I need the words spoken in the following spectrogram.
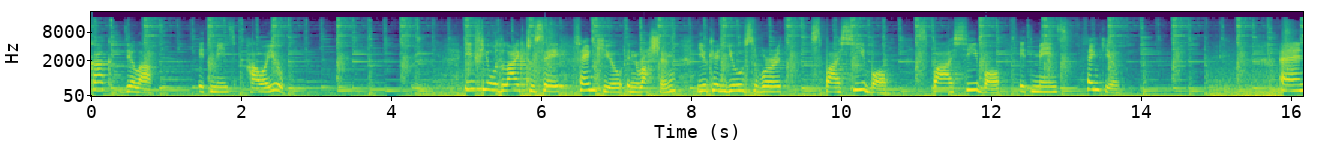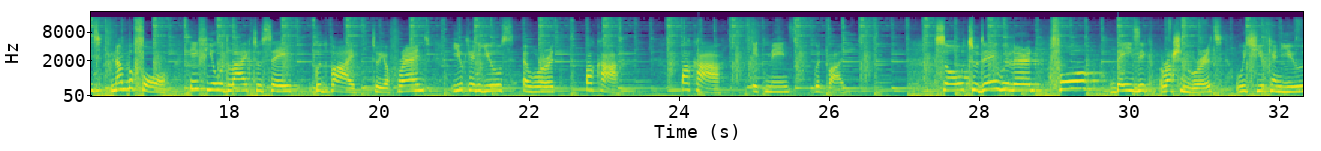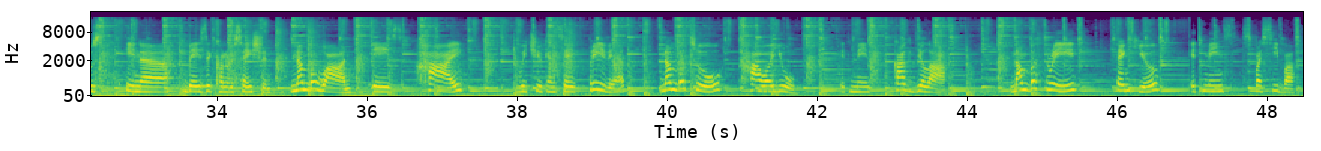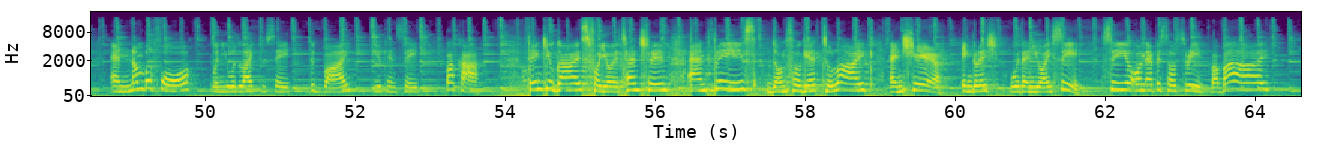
Как дела? It means, how are you? If you would like to say thank you in Russian, you can use the word спасибо. Спасибо. It means thank you. And number four, if you would like to say goodbye to your friend, you can use a word пока. Пока. It means goodbye. So today we learn four basic Russian words which you can use in a basic conversation. Number one is hi, which you can say привет. Number two, how are you? It means как дела? Number three, thank you. It means спасибо. And number four, when you would like to say goodbye, you can say paka. Thank you guys for your attention and please don't forget to like and share English with NUIC. See you on episode 3. Bye-bye.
